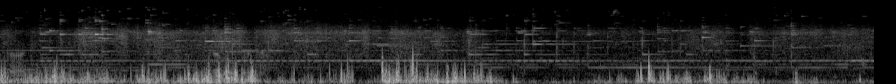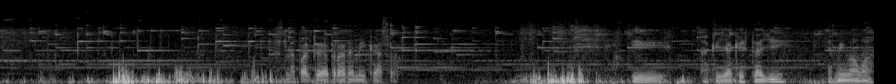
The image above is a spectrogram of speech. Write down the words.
Están aquí. Es la parte atrás de mi casa. Y aquella que está allí es mi mamá.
